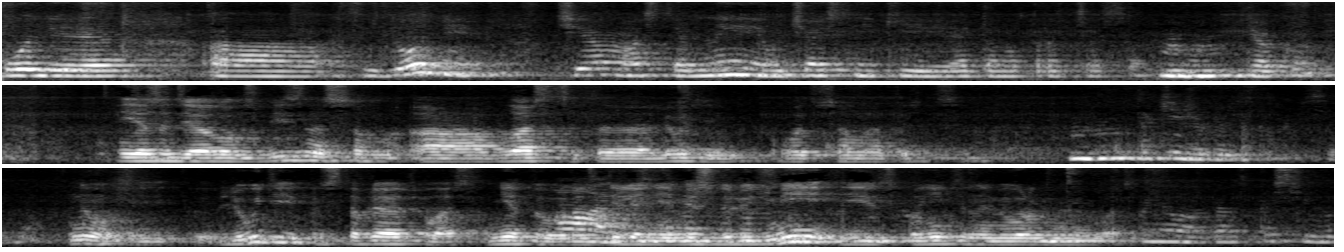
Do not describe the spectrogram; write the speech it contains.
более э, сведомы, чем остальные участники этого процесса. Угу. Дякую. Я за диалог с бизнесом, а власть это люди. Вот вся моя позиция. Угу. Такі ж люди, як і всі. да? Ну, люди представляют власть. Нету А, разделения между людьми и исполнительными органами власти. Поняла, да, спасибо.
